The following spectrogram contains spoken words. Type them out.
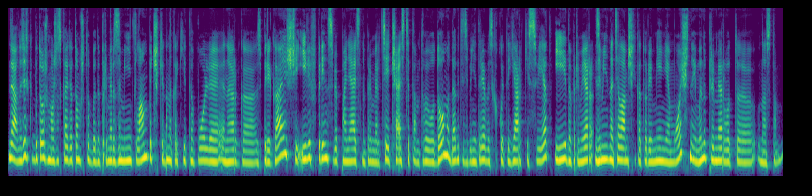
Да, но здесь как бы тоже можно сказать о том, чтобы, например, заменить лампочки на какие-то более энергосберегающие или, в принципе, понять, например, те части там твоего дома, да, где тебе не требуется какой-то яркий свет, и, например, заменить на те лампочки, которые менее мощные. Мы, например, вот э, у нас там,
